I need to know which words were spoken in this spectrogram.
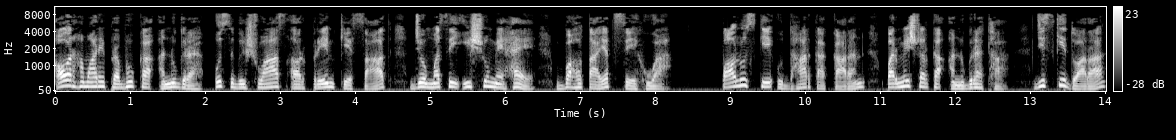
और हमारे प्रभु का अनुग्रह उस विश्वास और प्रेम के साथ जो मसीह यीशु में है, बहुतायत से हुआ। पॉलुस के उद्धार का कारण परमेश्वर का अनुग्रह था, जिसके द्वारा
